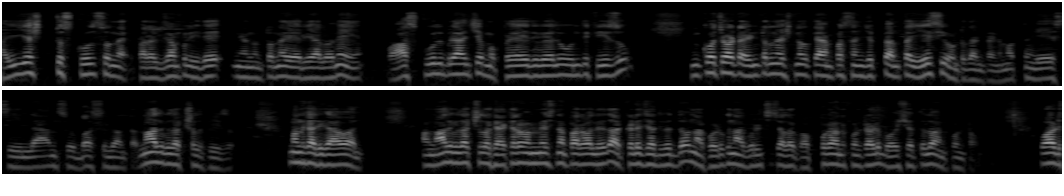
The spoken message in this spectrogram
హయ్యెస్ట్ స్కూల్స్ ఉన్నాయి. ఫర్ ఎగ్జాంపుల్ ఇదే నేను ఉంటున్న ఏరియాలోనే ఆ స్కూల్ బ్రాంచే ముప్పై ఐదు వేలు ఉంది ఫీజు. ఇంకో చోట ఇంటర్నేషనల్ క్యాంపస్ అని చెప్పి అంతా ఏసీ ఉంటుందంటండి. మొత్తం ఏసీ ల్యాన్స్ బస్సులు అంతా నాలుగు లక్షల ఫీజు. మనకు అది కావాలి. ఆ నాలుగు లక్షలకు ఎకరం అమ్మేసినా పర్వాలేదు అక్కడే చదివిద్దాం నా కొడుకు నా గురించి చాలా గొప్పగా అనుకుంటాడు భవిష్యత్తులో అనుకుంటాం. వాడు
